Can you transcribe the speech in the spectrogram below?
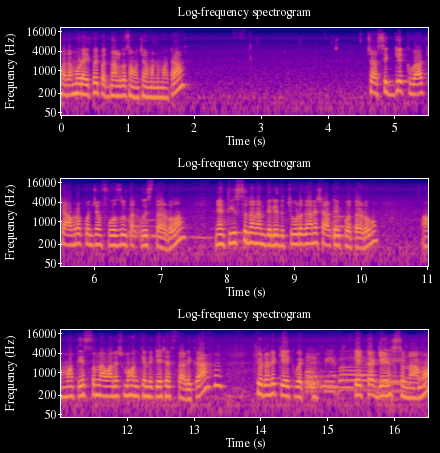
పదమూడు అయిపోయి పద్నాలుగో సంవత్సరం అన్నమాట. చా సిగ్గు ఎక్కువ. కెమెరా కొంచెం ఫోజులు తక్కువ ఇస్తాడు. నేను తీస్తున్నానని తెలియదు. చూడగానే షాక్ అయిపోతాడు. అమ్మ తీస్తున్నావా అనేసి మొహం కిందకి వేసేస్తాడు ఇక. చూడండి కేక్ పెట్టి కేక్ కట్ చేస్తున్నాము.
